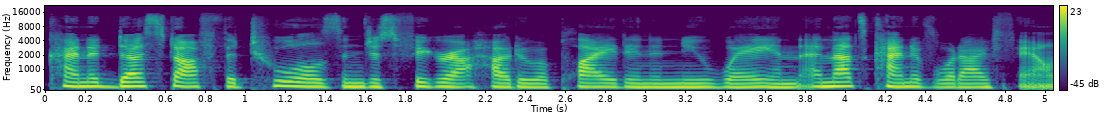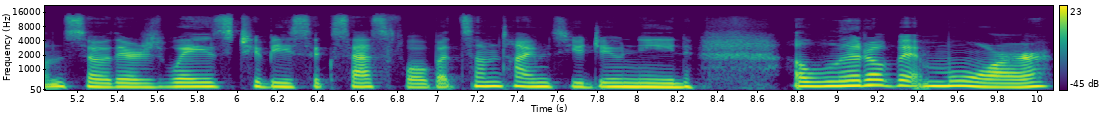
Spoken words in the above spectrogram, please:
kind of dust off the tools and just figure out how to apply it in a new way. And, and that's kind of what I found. So there's ways to be successful, but sometimes you do need a little bit more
